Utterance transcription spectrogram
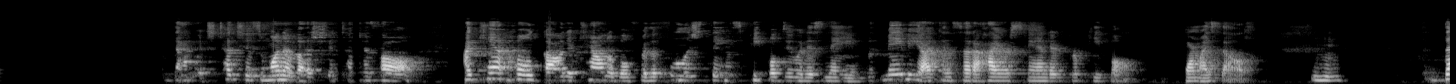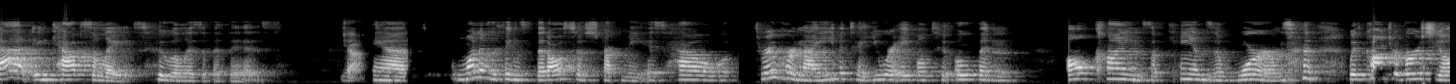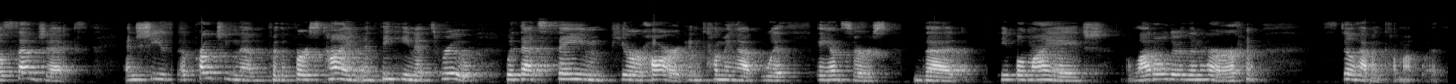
that which touches one of us should touch us all. I can't hold God accountable for the foolish things people do in his name, but maybe I can set a higher standard for people, for myself. Mm-hmm. That encapsulates who Elizabeth is. Yeah. And one of the things that also struck me is how, through her naivete, you were able to open all kinds of cans of worms with controversial subjects. And she's approaching them for the first time and thinking it through with that same pure heart and coming up with answers that people my age, a lot older than her, still haven't come up with.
